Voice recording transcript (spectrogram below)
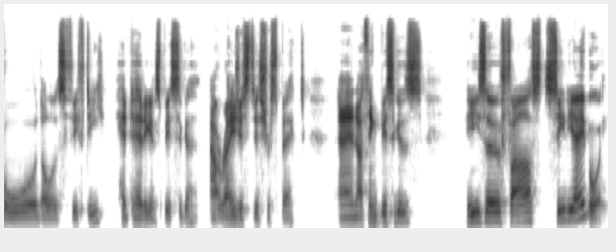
$4.50 head to head against Bissegger. Outrageous disrespect. And I think Bissegger's, he's a fast CDA boy.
